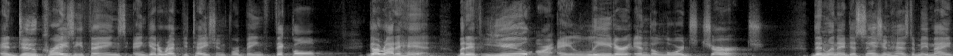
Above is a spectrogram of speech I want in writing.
and do crazy things and get a reputation for being fickle, go right ahead. But if you are a leader in the Lord's church, then when a decision has to be made,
